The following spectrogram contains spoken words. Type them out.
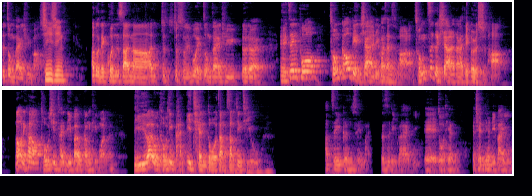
是重灾区嘛。星星，啊，都得昆山呐，啊，就就水位重灾区，对不对？哎，这一波从高点下来跌快三十趴了，从这个下来大概跌二十趴。然后你看哦，投信才礼拜五刚停完了，礼拜五投信砍一千多张，上星期五，他、啊、这一根谁买？这是礼拜一，哎，昨天、前天礼拜一，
